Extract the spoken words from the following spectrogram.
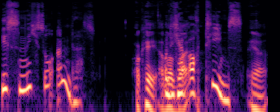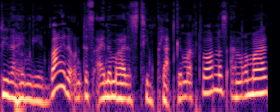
ist nicht so anders. Okay, aber und ich habe auch Teams, ja, die da hingehen, ja. beide. Und das eine Mal das Team platt gemacht worden, das andere Mal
